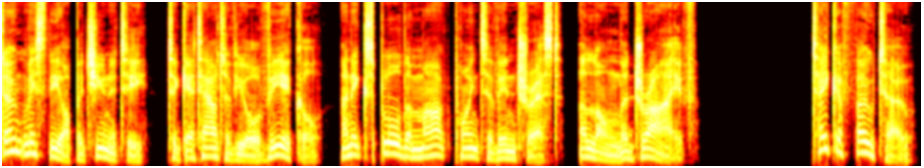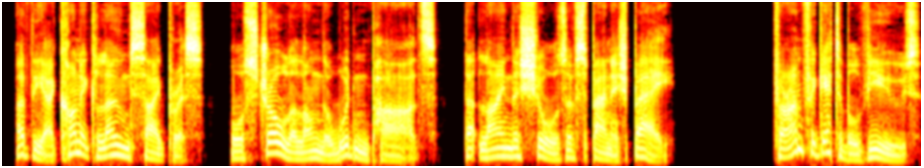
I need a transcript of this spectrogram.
Don't miss the opportunity to get out of your vehicle and explore the marked points of interest along the drive. Take a photo of the iconic lone cypress or stroll along the wooden paths that line the shores of Spanish Bay. For unforgettable views,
